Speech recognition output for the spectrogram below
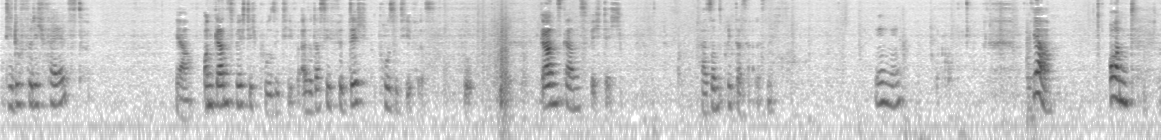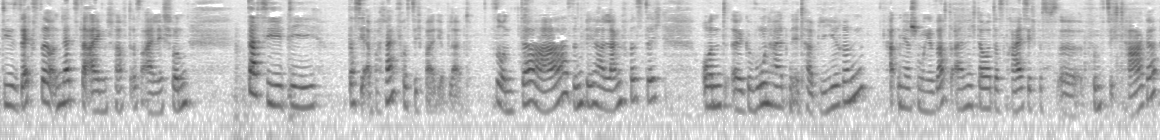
die du für dich fällst. Ja, und ganz wichtig positiv. Also, dass sie für dich positiv ist. So. Ganz, ganz wichtig. Weil sonst bringt das ja alles nicht. Mhm. Ja, und die sechste und letzte Eigenschaft ist eigentlich schon, dass sie, die, dass sie einfach langfristig bei dir bleibt. So, und da sind wir ja langfristig und äh, Gewohnheiten etablieren. Hatten wir ja schon mal gesagt, eigentlich dauert das 30 bis äh, 50 Tage,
